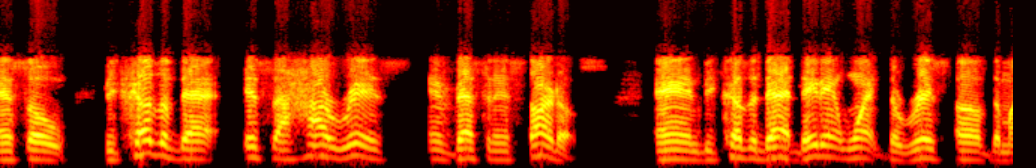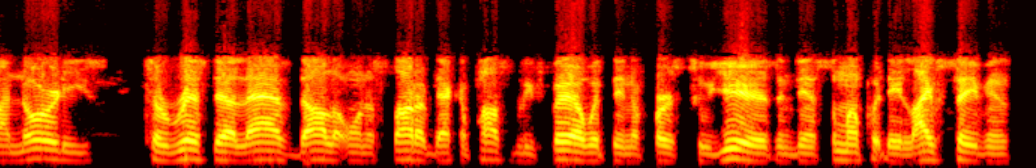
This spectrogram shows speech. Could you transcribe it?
And so because of that, it's a high risk investing in startups. And because of that, they didn't want the risk of the minorities to risk their last dollar on a startup that can possibly fail within the first two years, and then someone put their life savings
